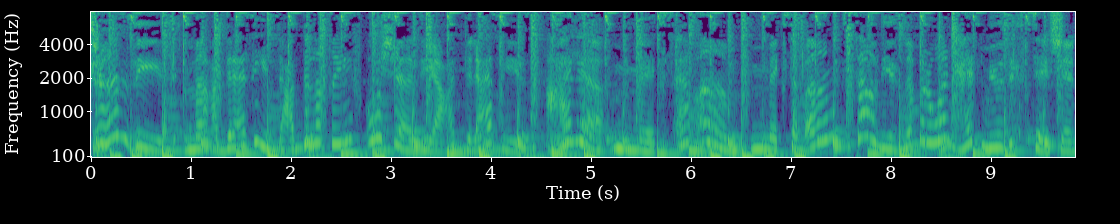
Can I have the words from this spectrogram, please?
ترانزيت مع عبد العزيز عبد اللطيف وشادي عبد العزيز على ميكس اف ام ميكس اف ام Saudi's number 1 hit music station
